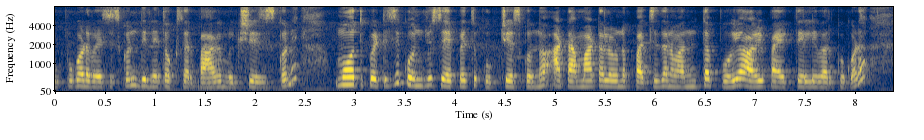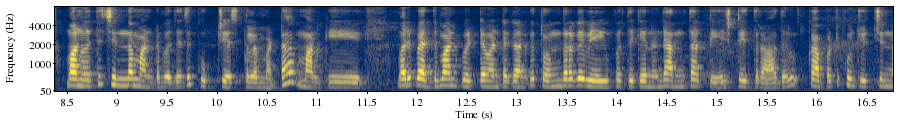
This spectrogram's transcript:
ఉప్పు కూడా వేసేసుకొని దీని అయితే ఒకసారి బాగా మిక్స్ చేసేసుకొని మూత పెట్టేసి కొంచెం సేపు అయితే కుక్ చేసుకుందాం. ఆ టమాటాలో ఉన్న పచ్చదనం అంతా పోయి ఆయిల్ పైకి తెల్లి వరకు కూడా మనం అయితే చిన్న మంట మీద అయితే కుక్ చేసుకోవాలన్నమాట. మనకి మరి పెద్ద మంట పెట్టామంటే కనుక తొందరగా వేగిపోతే కానీ అంత టేస్ట్ అయితే రాదు. కాబట్టి కొంచెం చిన్న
